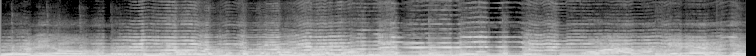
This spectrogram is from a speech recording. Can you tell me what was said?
ito. Ayo. Wah, ger, ger.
